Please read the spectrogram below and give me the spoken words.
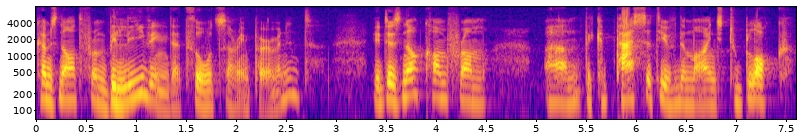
comes not from believing that thoughts are impermanent, it does not come from um, the capacity of the mind to block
